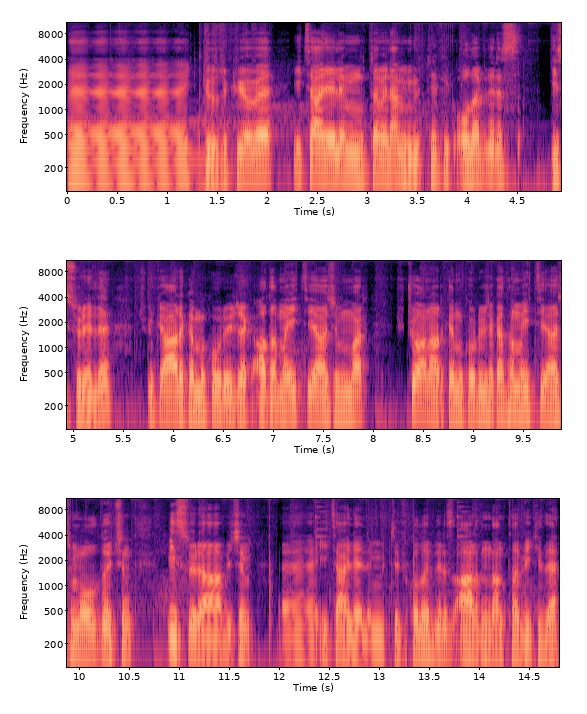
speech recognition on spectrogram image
ee, gözüküyor ve İtalya ile muhtemelen müttefik olabiliriz bir süreli. Çünkü arkamı koruyacak adama ihtiyacım var. Şu an arkamı koruyacak adama ihtiyacım olduğu için bir süre abicim e, İtalya ile müttefik olabiliriz. Ardından tabii ki de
